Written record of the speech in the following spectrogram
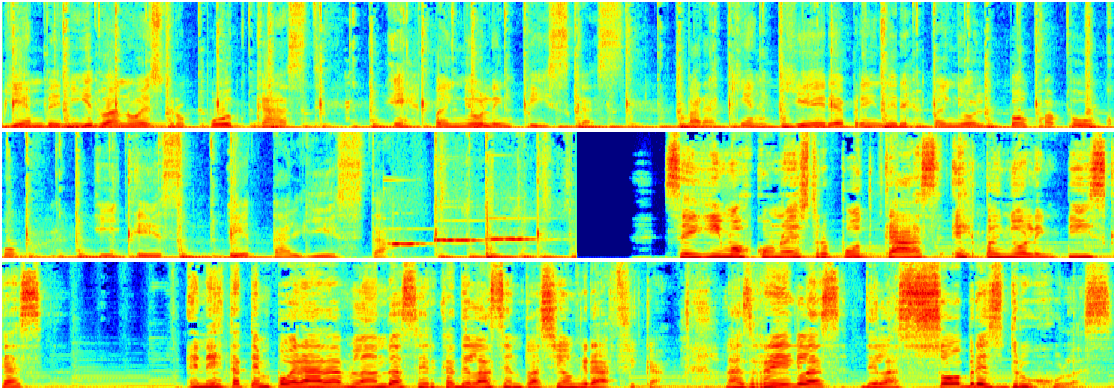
Bienvenido a nuestro podcast Español en Piscas, para quien quiere aprender español poco a poco y es detallista. Seguimos con nuestro podcast Español en Piscas. En esta temporada hablando acerca de la acentuación gráfica, las reglas de las sobresdrújulas.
